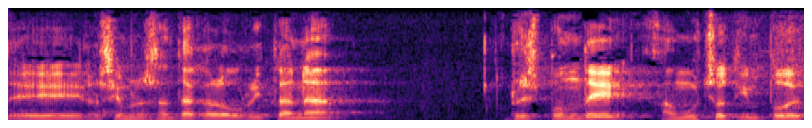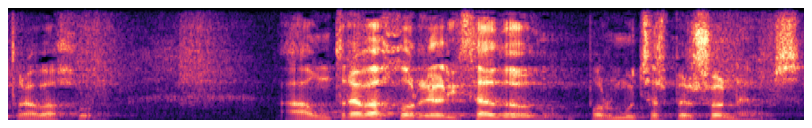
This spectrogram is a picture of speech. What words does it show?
de la Semana Santa Calabritana responde a mucho tiempo de trabajo, a un trabajo realizado por muchas personas.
